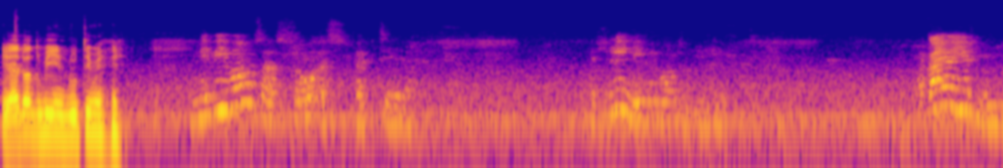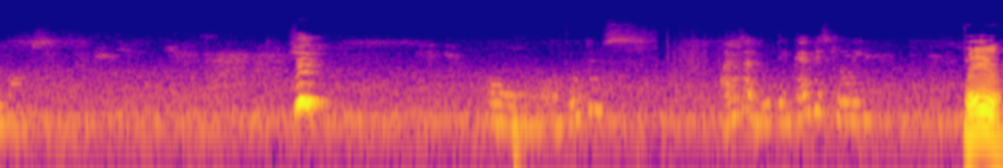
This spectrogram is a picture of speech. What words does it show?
Yeah, I don't want to be in blue team eh. Navy bombs are so effective. Actually, navy bombs are really effective. I can't even use navy bombs. Shoot! Oh, blue teams. I'm inside blue team. Can you please kill me? Where you?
